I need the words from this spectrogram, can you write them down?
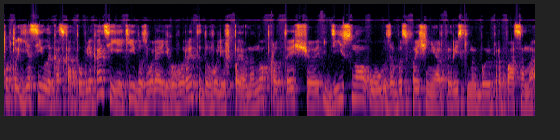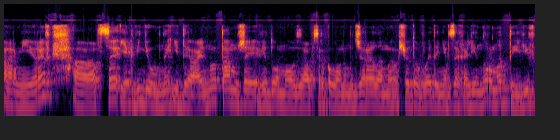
Тобто є цілий каскад публікацій, які дозволяють говорити доволі впевнено про те, що дійсно у забезпеченні артилерійськими боєприпасами армії РФ все як мінімум не ідеально. Там вже відомо за обсервованими джерелами щодо введення взагалі нормативів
